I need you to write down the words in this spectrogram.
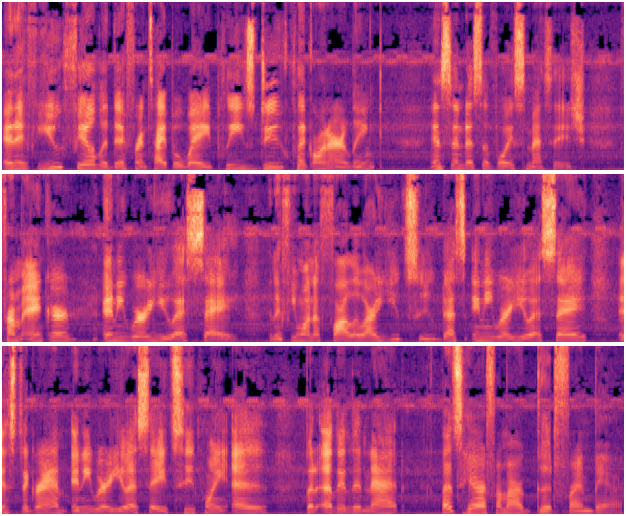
And if you feel a different type of way, please do click on our link and send us a voice message from Anchor Anywhere USA. And if you want to follow our YouTube, that's Anywhere USA, Instagram Anywhere USA 2.0. But other than that, let's hear from our good friend Bear.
